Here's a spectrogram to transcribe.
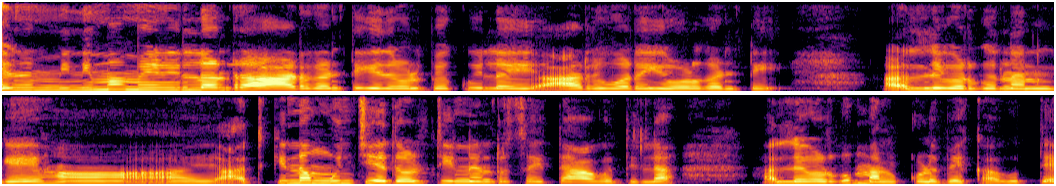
ಏನು ಮಿನಿಮಮ್ ಏನಿಲ್ಲ ಅಂದರೆ ಆರು ಗಂಟೆಗೆ ಎದ್ದೇಳಬೇಕು, ಇಲ್ಲ ಆರೂವರೆ, ಏಳು ಗಂಟೆ. ಅಲ್ಲಿವರೆಗೂ ನನಗೆ ಅದಕ್ಕಿಂತ ಮುಂಚೆ ಎದ್ದೇಳ್ತೀನಿ ಅಂದರೂ ಸಹಿತ ಆಗೋದಿಲ್ಲ. ಅಲ್ಲಿವರೆಗೂ ಮಲ್ಕೊಳ್ಬೇಕಾಗುತ್ತೆ.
